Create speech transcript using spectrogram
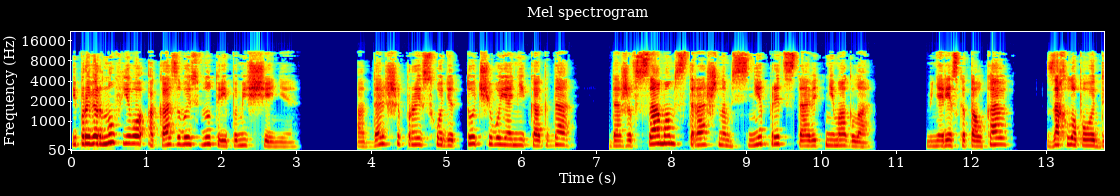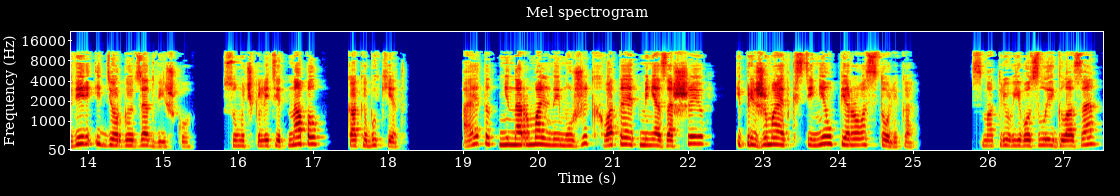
и, провернув его, оказываюсь внутри помещения. А дальше происходит то, чего я никогда, даже в самом страшном сне представить не могла. Меня резко толкают, захлопывают дверь и дергают задвижку. Сумочка летит на пол, как и букет а этот ненормальный мужик хватает меня за шею и прижимает к стене у первого столика. Смотрю в его злые глаза,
